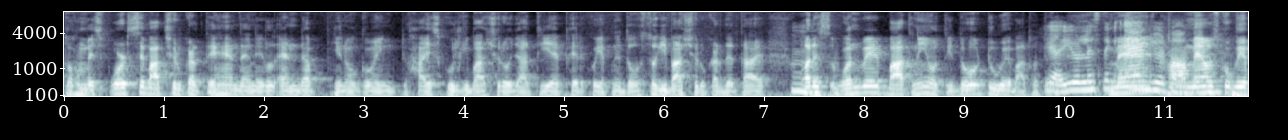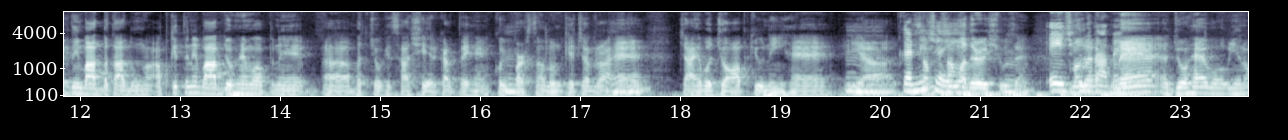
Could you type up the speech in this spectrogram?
تو ہم اسپورٹس سے بات شروع کرتے ہیں then will end up you know going to high school کی بات شروع ہو جاتی ہے پھر کوئی اپنے دوستوں کی بات شروع کر دیتا ہے۔ اور اس ون وے بات نہیں ہوتی دو ٹو وے بات ہوتی and میں ہاں میں. اس کو کوئی اپنی بات بتا دوں گا۔ اب کتنے باپ جو ہیں وہ اپنے بچوں کے ساتھ شیئر کرتے ہیں کوئی پرسنل ان کے چل رہا ہے۔ چاہے وہ جاب کیوں نہیں ہے یا چاہیے۔ ادر ایشوز ہیں۔ مگر. میں جو ہے وہ you know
